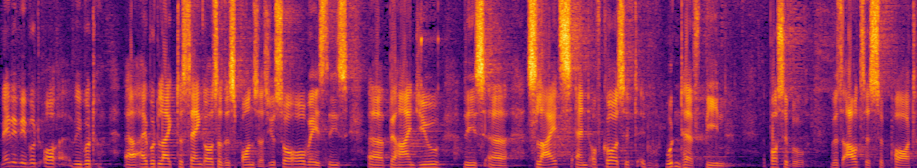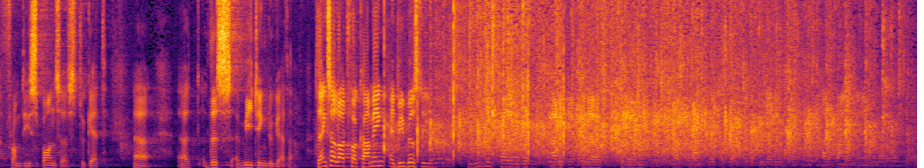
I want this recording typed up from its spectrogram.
Maybe we would, we would uh, I would like to thank also the sponsors. You saw always these uh, behind you, these uh, slides, and of course it, it, wouldn't have been possible without the support from these sponsors to get uh, uh, this meeting together. Thanks a lot for coming, and we will see you. Can you just tell everybody how to get to the, to the restaurant? How to find the name of the restaurant?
